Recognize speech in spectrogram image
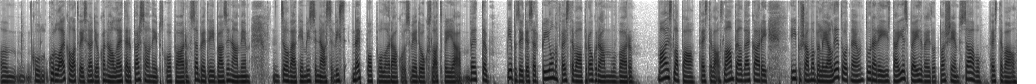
um, kur, kuru laikā Latvijas radio kanāla ētera personības kopā ar sabiedrībā zināmiem cilvēkiem izzinās visnepopulārākos viedokļus Latvijā. Bet, uh, Iepazīties ar pilnu festivāla programmu var mājaslapā festivāls Lampēlvē, kā arī īpašā mobilajā lietotnē, un tur arī ir tā iespēja izveidot pašiem savu festivālu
